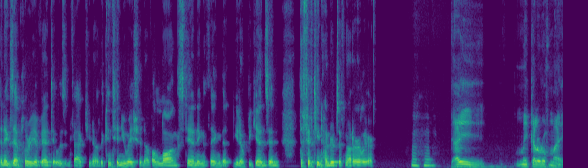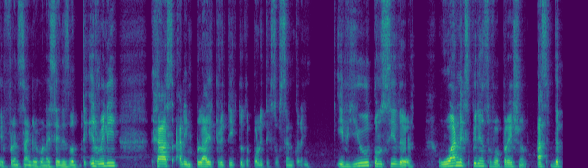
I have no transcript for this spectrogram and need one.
an exemplary event. It was in fact, you know, the continuation of a long-standing thing that you know begins in the 1500s, if not earlier. Mm-hmm. I make a lot of my friends angry when I say this, but it really has an implied critique to the politics of centering if you consider one experience of oppression as the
